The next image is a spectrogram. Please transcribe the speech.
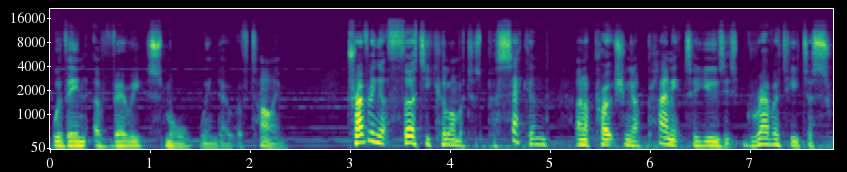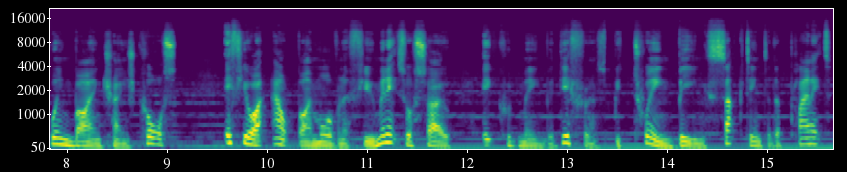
within a very small window of time. Travelling at 30 kilometres per second and approaching a planet to use its gravity to swing by and change course, if you are out by more than a few minutes or so, it could mean the difference between being sucked into the planet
